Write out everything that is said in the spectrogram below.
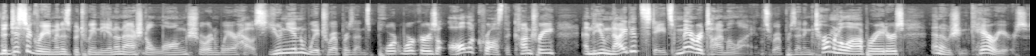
The disagreement is between the International Longshore and Warehouse Union, which represents port workers all across the country, and the United States Maritime Alliance, representing terminal operators and ocean carriers.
